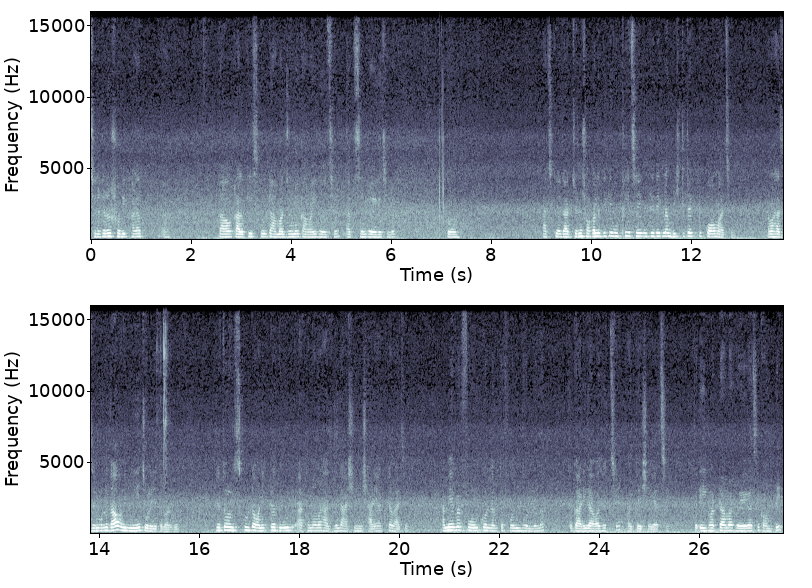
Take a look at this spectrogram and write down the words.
ছেলেটারও শরীর খারাপ। তাও কালকে স্কুলটা আমার জন্যই কামাই হয়েছে অ্যাবসেন্ট হয়ে গেছিল। তো আজকে যার জন্য সকালের দিকে উঠেছে, উঠে দেখলাম বৃষ্টিটা একটু কম আছে। আমার হাজব্যান্ড বলল, দাও, আমি নিয়ে চলে যেতে পারব। যেহেতু স্কুলটা অনেকটা দূর এখনও আমার হাজব্যান্ড আসেনি, সাড়ে আটটা বাজে। আমি একবার ফোন করলাম, তো ফোন ধরলো না, তো গাড়ির আওয়াজ হচ্ছে, হয়তো এসে গেছে। তো এই ঘরটা আমার হয়ে গেছে কমপ্লিট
